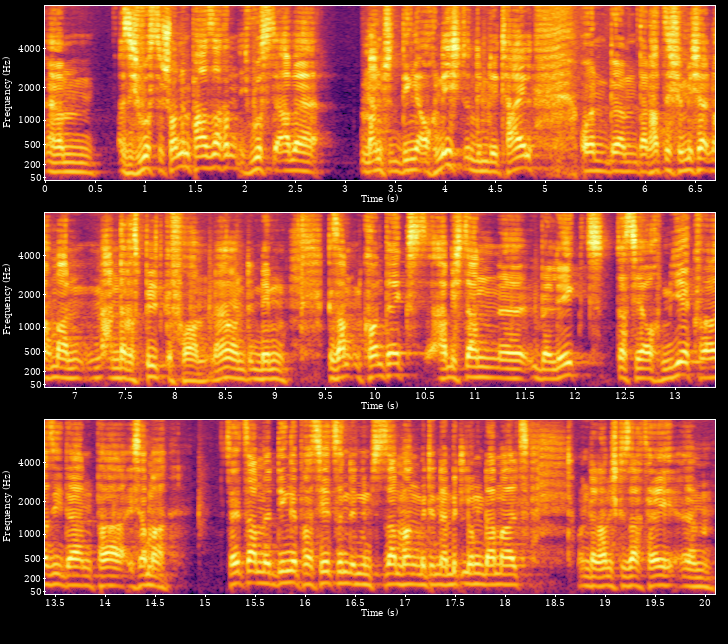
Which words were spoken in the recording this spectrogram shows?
Ähm, also ich wusste schon ein paar Sachen, ich wusste aber manche Dinge auch nicht und im Detail. Und ähm, dann hat sich für mich halt nochmal ein, anderes Bild geformt. Ne? Und in dem gesamten Kontext habe ich dann äh, überlegt, dass ja auch mir quasi da ein paar, ich sag mal, seltsame Dinge passiert sind in dem Zusammenhang mit den Ermittlungen damals. Und dann habe ich gesagt, hey, ähm,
